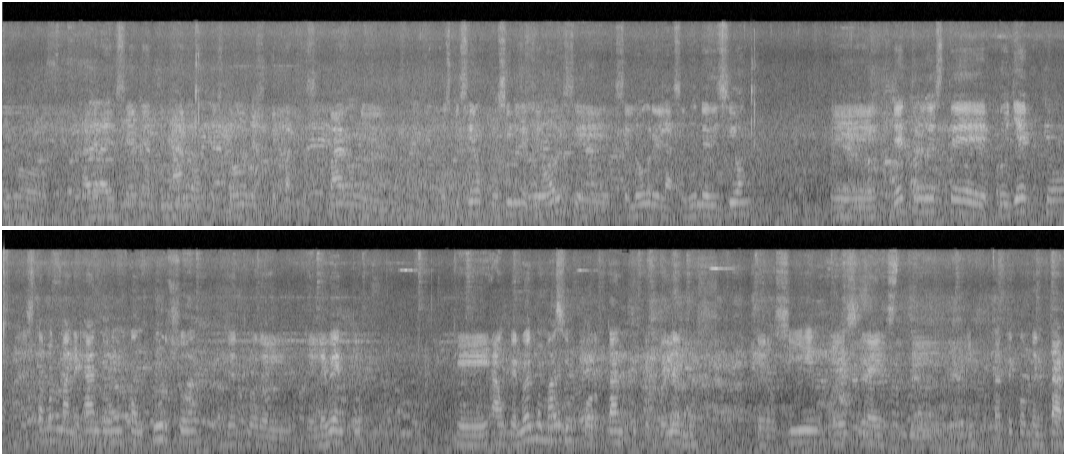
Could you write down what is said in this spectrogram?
Quiero agradecer de antemano a todos los que participaron y los que hicieron posible que hoy se, logre la segunda edición. Eh, dentro de este proyecto estamos manejando un concurso dentro del, del evento que aunque no es lo más importante que tenemos, pero sí es este, importante comentar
